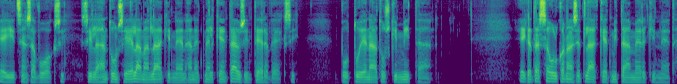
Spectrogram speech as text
Ei itsensä vuoksi, sillä hän tunsi elämän lääkinneen hänet melkein täysin terveeksi. Puuttui enää tuskin mitään. Eikä tässä ulkonaiset lääkkeet mitään merkinneet,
